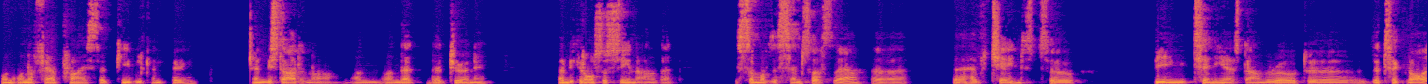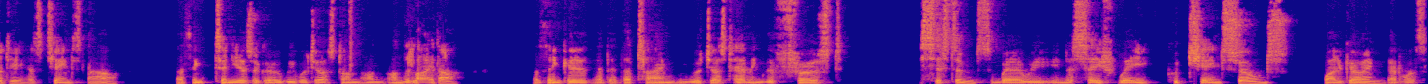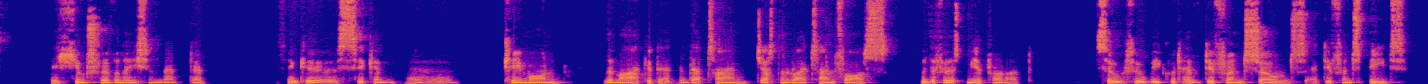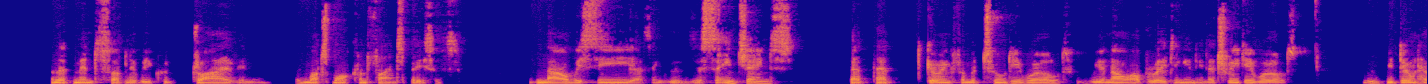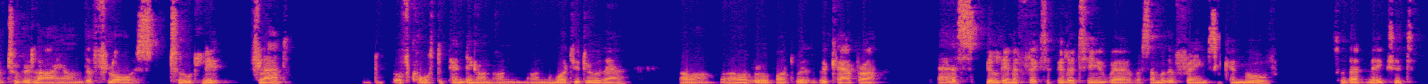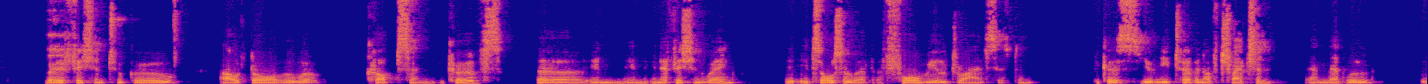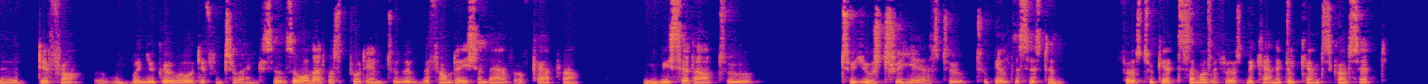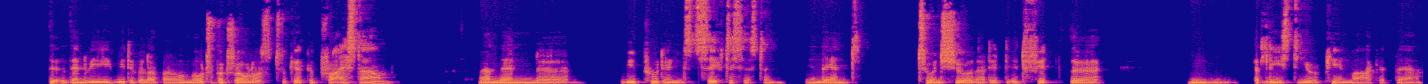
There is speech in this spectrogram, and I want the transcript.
on, on a fair price that people can pay. And we started now on, on that, that journey. And we can also see now that some of the sensors there uh, have changed. So, being 10 years down the road, uh, the technology has changed now. I think 10 years ago, we were just on, on, on the LiDAR. I think uh, that at that time, we were just having the first systems where we, in a safe way, could change zones while going. That was a huge revelation that, that I think uh, uh, came on the market at that time, just in the right time for us with the first MIR product. So, so we could have different zones at different speeds. And that meant suddenly we could drive in much more confined spaces. Now we see, I think, the same change that, that going from a 2D world, we are now operating in, in a 3D world we don't have to rely on the floor is totally flat. Of course, depending on, on, on what you do there. Our, our robot with the Capra has built in a flexibility where, where some of the frames can move. So that makes it very efficient to go outdoor over cups and curves uh, in, in an efficient way. It's also a, a four wheel drive system because you need to have enough traction and that will uh, differ when you go over different terrains. So, so all that was put into the, the foundation there of Capra. We set out to to use three years to to build the system. First, to get some of the first mechanical concept. Then we we develop our own motor controllers to get the price down, and then uh, we put in safety system in the end to ensure that it, it fit the at least the European market there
